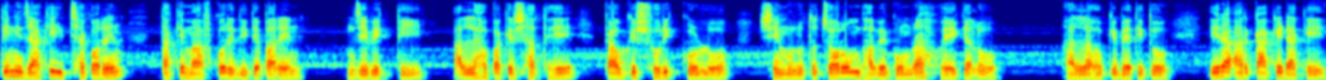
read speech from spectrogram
তিনি যাকে ইচ্ছা করেন, তাকে মাফ করে দিতে পারেন। যে ব্যক্তি আল্লাহ পাকের সাথে কাউকে শরিক করল, সে মূলত চরমভাবে গোমরাহ হয়ে গেল। আল্লাহকে ব্যতীত এরা আর কাকে ডাকে?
